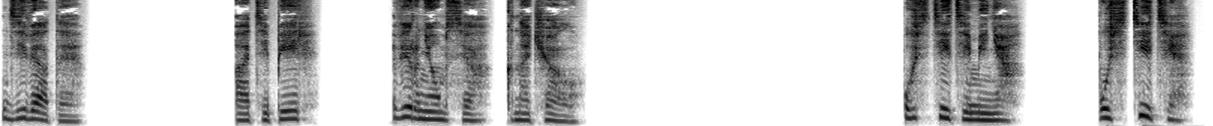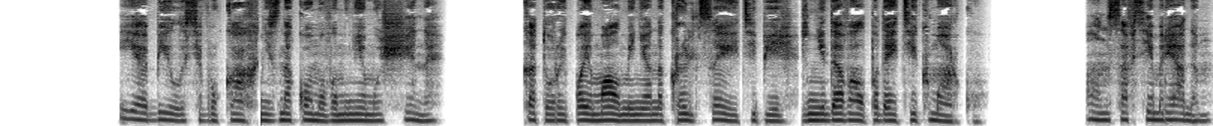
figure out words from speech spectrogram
девятая. А теперь вернемся к началу. «Пустите меня! Пустите!» Я билась в руках незнакомого мне мужчины, который поймал меня на крыльце и теперь не давал подойти к Марку. Он совсем рядом.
